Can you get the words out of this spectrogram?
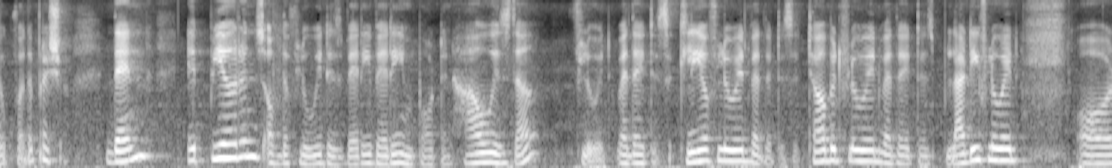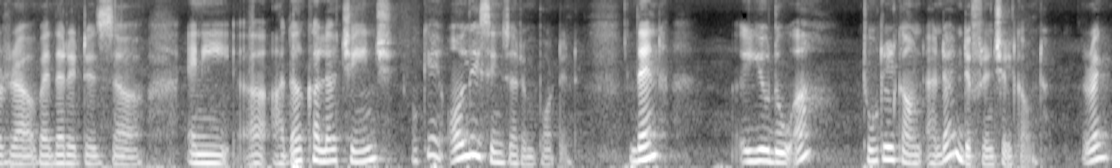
look for the pressure. Then appearance of the fluid is very very important. How is the fluid? Whether it is a clear fluid whether it is a turbid fluid whether it is bloody fluid or uh, whether it is uh, any uh, other color change. Okay all these things are important. Then you do a total count and a differential count right?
